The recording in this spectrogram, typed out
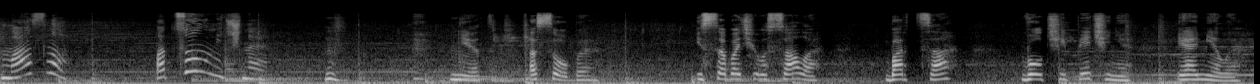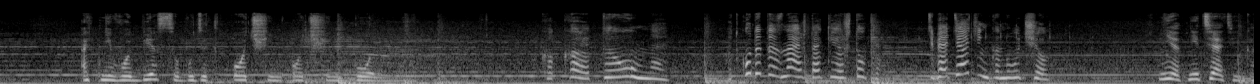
Масло? Подсолнечное? Нет, особое. Из собачьего сала, борца, волчьей печени и омелы. От него бесу будет очень-очень больно. Какая ты умная. Откуда ты знаешь такие штуки? Тебя тятенька научил? Нет, не тятенька,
